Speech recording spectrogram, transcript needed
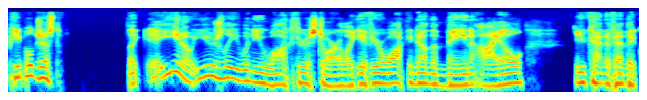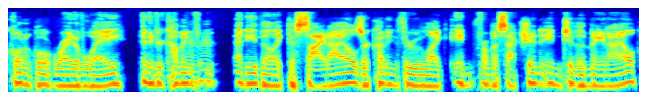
people just like eh, you know, usually when you walk through a store, like if you're walking down the main aisle, you kind of have the quote unquote right of way. And if you're coming from any of the like the side aisles or cutting through like in from a section into the main aisle,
